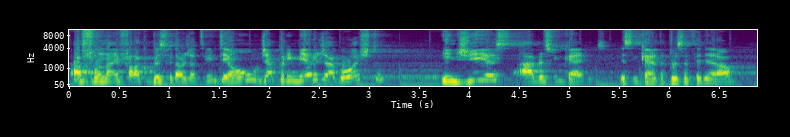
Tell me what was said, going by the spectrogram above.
A FUNAI fala com a Polícia Federal dia 31, dia 1 de agosto, em dias, abre-se o inquérito. Esse inquérito da Polícia Federal,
